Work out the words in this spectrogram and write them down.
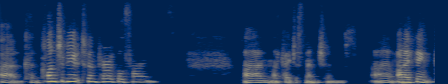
um, can contribute to empirical science, um, like I just mentioned, um, and I think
